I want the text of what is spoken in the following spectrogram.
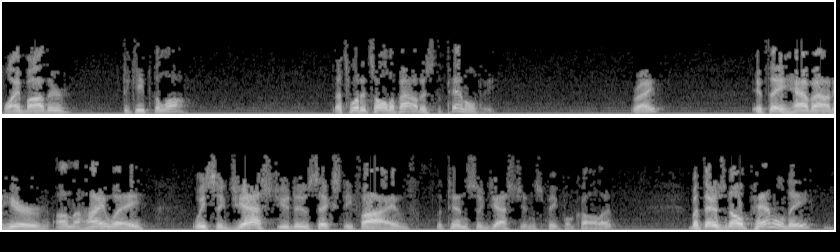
why bother to keep the law? That's what it's all about, is the penalty. Right? If they have out here on the highway we suggest you do 65, the 10 suggestions people call it, but there's no penalty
